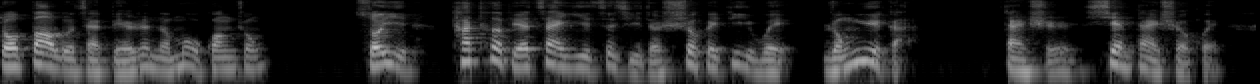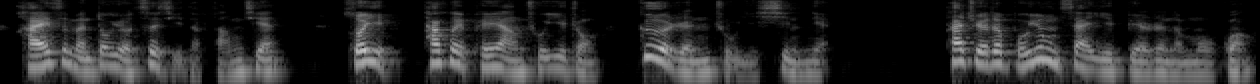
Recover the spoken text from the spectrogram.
都暴露在别人的目光中，所以他特别在意自己的社会地位、荣誉感。但是现代社会，孩子们都有自己的房间，所以他会培养出一种个人主义信念，他觉得不用在意别人的目光，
